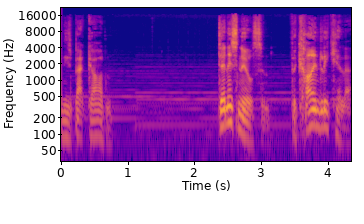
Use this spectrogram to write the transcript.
in his back garden. Dennis Nilsen, the kindly killer,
